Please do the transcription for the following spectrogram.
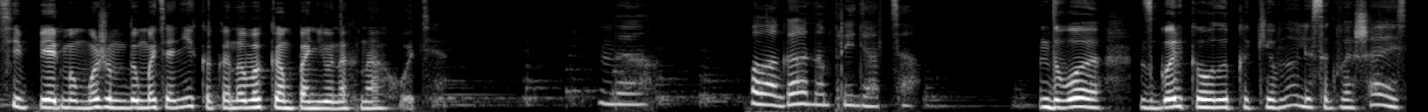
теперь мы можем думать о них, как о новых компаньонах на охоте. Да, полагаю, нам придется. Двое с горькой улыбкой кивнули, соглашаясь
